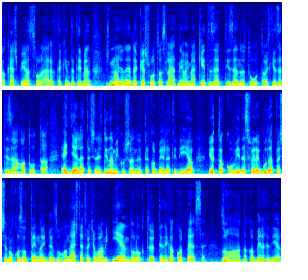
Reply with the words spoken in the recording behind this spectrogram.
bérlakáspiacról, árak tekintetében, és nagyon érdekes volt azt látni, hogy már 2015 óta, vagy 2016 óta egyenletesen és dinamikusan nőttek a bérleti díjak, jött a Covid, ez főleg Budapesten okozott egy nagy bezuhanást, tehát hogyha valami ilyen dolog történik, akkor persze zuhanhatnak a bérleti díjak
